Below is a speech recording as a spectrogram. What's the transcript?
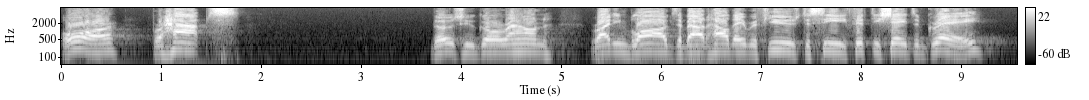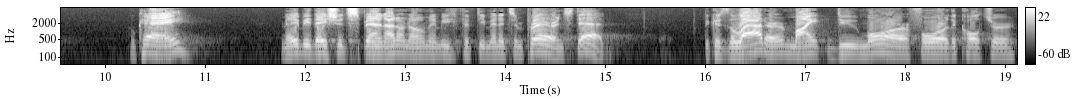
Or Perhaps those who go around writing blogs about how they refuse to see Fifty Shades of Grey, okay, maybe they should spend, I don't know, maybe 50 minutes in prayer instead. Because the latter might do more for the culture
